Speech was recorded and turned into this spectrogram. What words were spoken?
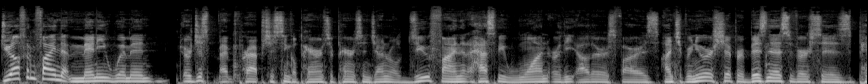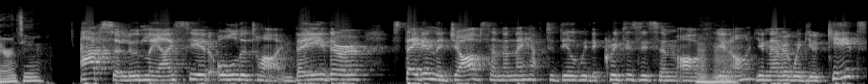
Do you often find that many women, or just uh, perhaps just single parents or parents in general, do find that it has to be one or the other as far as entrepreneurship or business versus parenting? Absolutely. I see it all the time. They either stay in the jobs and then they have to deal with the criticism of, mm-hmm. you know, you're never with your kids,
